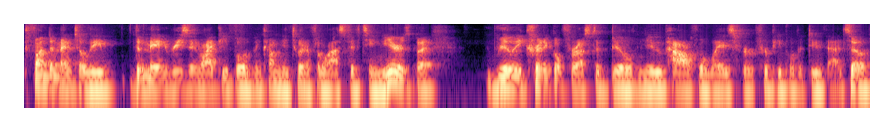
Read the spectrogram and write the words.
fundamentally the main reason why people have been coming to Twitter for the last 15 years, but really critical for us to build new powerful ways for, for people to do that so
